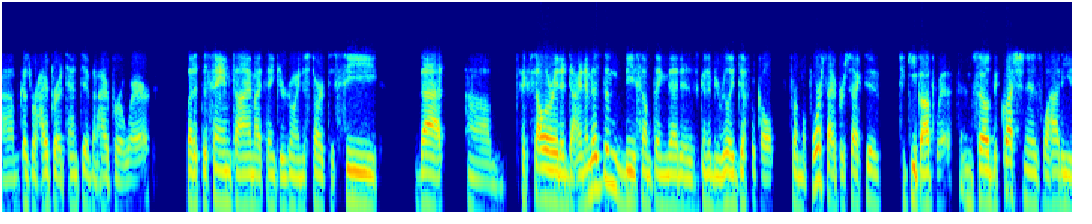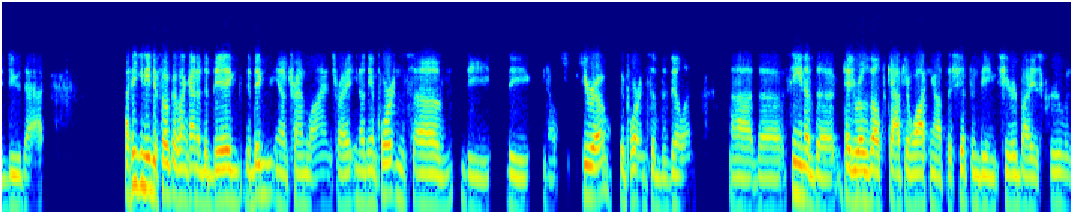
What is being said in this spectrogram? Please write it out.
uh, because we're hyper attentive and hyper aware but at the same time i think you're going to start to see that um, accelerated dynamism be something that is going to be really difficult from a foresight perspective to keep up with and so the question is well how do you do that I think you need to focus on kind of the big, the big, you know, trend lines, right? You know, the importance of the, the, you know, hero, the importance of the villain. Uh, the scene of the Teddy Roosevelt's captain walking off the ship and being cheered by his crew was,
